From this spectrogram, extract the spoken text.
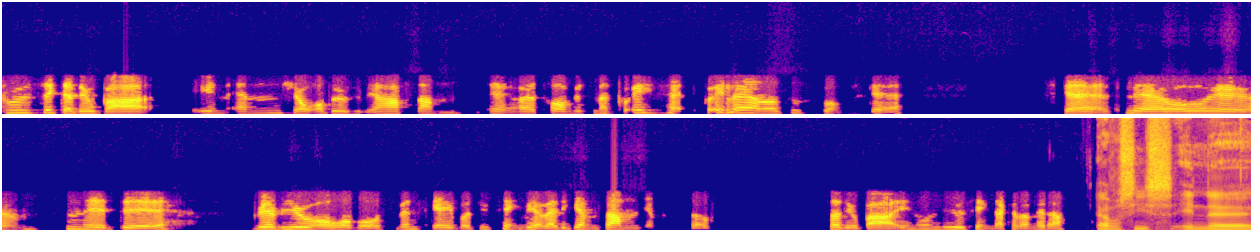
på sigt er det jo bare en anden sjov oplevelse, vi har haft sammen. Øh, og jeg tror, hvis man på en, på et eller andet tidspunkt skal, skal lave øh, sådan et øh, review over vores venskab og de ting, vi har været igennem sammen, jamen, så, så er det jo bare endnu en lille ting, der kan være med der. Ja, præcis. En, øh,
